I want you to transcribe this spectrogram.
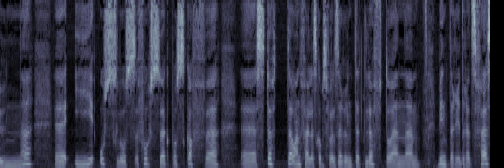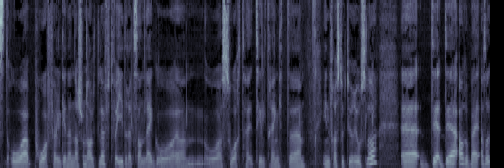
under i Oslos forsøk på å skaffe eh, støtte og en fellesskapsfølelse rundt et løft og en um, vinteridrettsfest og påfølgende nasjonalt løft for idrettsanlegg og, og sårt tiltrengt infrastruktur i Oslo. Det, det arbeid, altså,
